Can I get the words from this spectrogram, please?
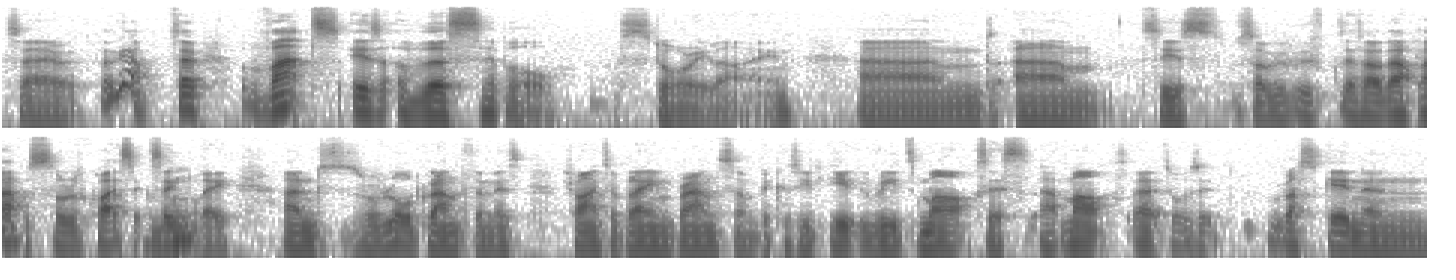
So, so yeah, so that is the Sybil storyline, and um, sees so we've, we've so that that was sort of quite succinctly, mm-hmm. and sort of Lord Grantham is trying to blame Branson because he, he reads Marxist uh, Marx uh, what was it Ruskin and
